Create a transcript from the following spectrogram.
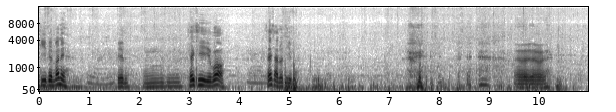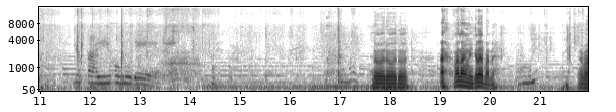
ขี่เป็นปะเนี่ยเป็นอืมเคยขี่อยู่ป่ะใช้สายรถถีบ อะมานั่งนี่ก็ได้บัดเนี่ยเดี๋ยวว่า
